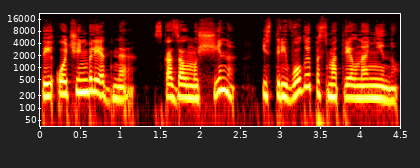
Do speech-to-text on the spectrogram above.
«Ты очень бледная», — сказал мужчина и с тревогой посмотрел на Нину.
